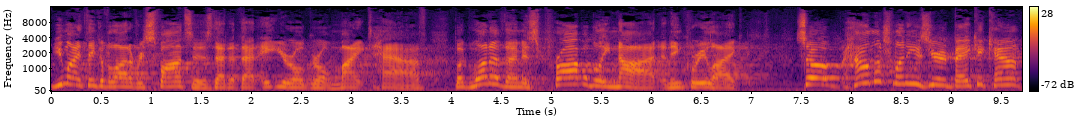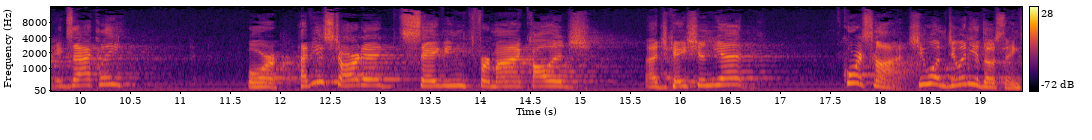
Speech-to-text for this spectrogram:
you might think of a lot of responses that that eight year old girl might have, but one of them is probably not an inquiry like, So, how much money is your bank account exactly? Or have you started saving for my college education yet? Of course not. She wouldn't do any of those things.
